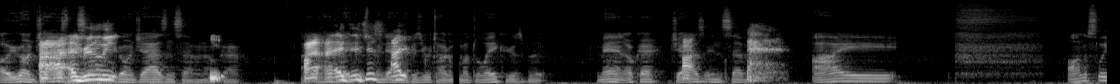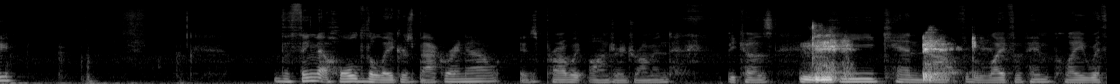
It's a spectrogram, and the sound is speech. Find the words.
oh, you're going Jazz. I, I really you're going Jazz in seven. Okay. I, I, I it just I, because you were talking about the Lakers, but man, okay, Jazz in seven. I honestly, the thing that holds the Lakers back right now is probably Andre Drummond. because he cannot, for the life of him, play with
